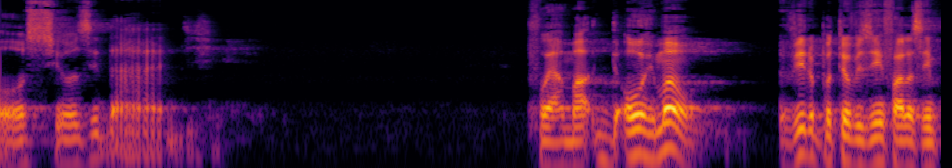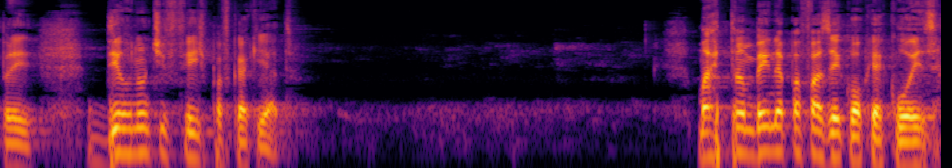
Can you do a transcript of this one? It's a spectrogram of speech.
Ociosidade. Foi a mal... Ô irmão, vira para o teu vizinho e fala assim para ele: Deus não te fez para ficar quieto. Mas também não é para fazer qualquer coisa.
